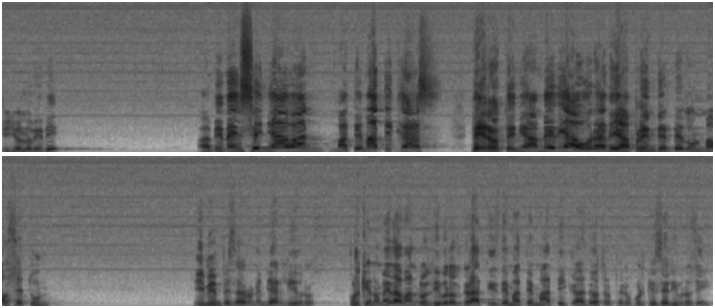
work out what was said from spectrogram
Y yo lo viví. A mí me enseñaban matemáticas, pero tenía media hora de aprender de don Mao Zedong. Y me empezaron a enviar libros. ¿Por qué no me daban los libros gratis de matemáticas, de otro? Pero ¿por qué ese libro sí?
